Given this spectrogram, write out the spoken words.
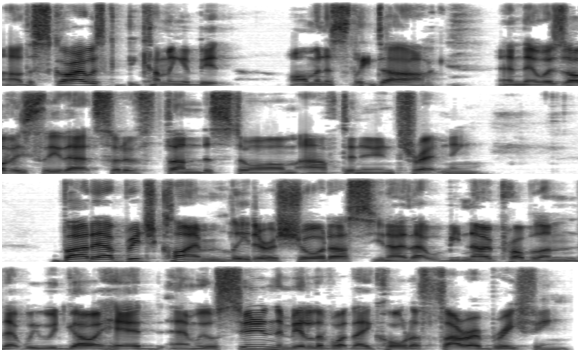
uh, the sky was becoming a bit ominously dark, and there was obviously that sort of thunderstorm afternoon threatening. But our bridge climb leader assured us, you know, that would be no problem, that we would go ahead, and we were soon in the middle of what they called a thorough briefing.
